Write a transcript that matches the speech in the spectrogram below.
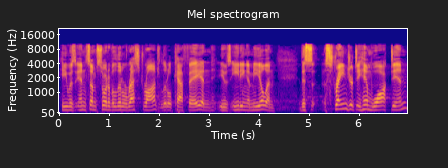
he was in some sort of a little restaurant, a little cafe, and he was eating a meal. And this stranger to him walked in.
